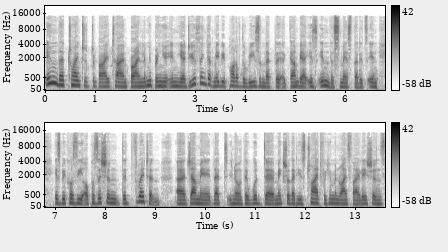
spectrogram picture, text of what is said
in that trying to, to buy time, Brian, let me bring you in here. Do you think that maybe part of the reason that the Gambia is in this mess that it's in is because the opposition did threaten uh, Jammeh that you know they would uh, make sure that he's tried for human rights violations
